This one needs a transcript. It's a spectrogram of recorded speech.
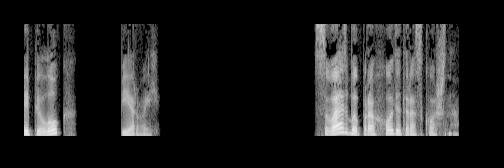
Эпилог первый. Свадьба проходит роскошно.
